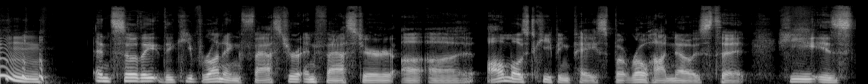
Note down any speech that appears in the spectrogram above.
Hmm. And so they, they keep running faster and faster, uh, uh, almost keeping pace. But Rohan knows that he is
